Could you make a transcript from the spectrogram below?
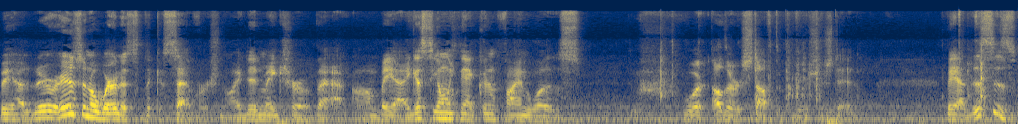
but yeah, there is an awareness of the cassette version. I did make sure of that. Um, but yeah, I guess the only thing I couldn't find was what other stuff the producers did. But yeah, this is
